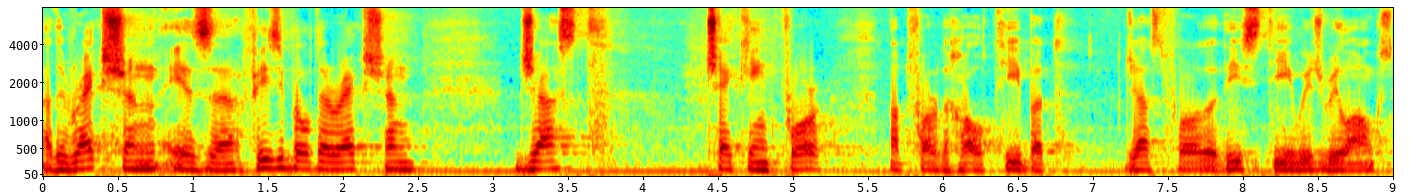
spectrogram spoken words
a direction is a feasible direction just checking for not for the whole t but just for this t which belongs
